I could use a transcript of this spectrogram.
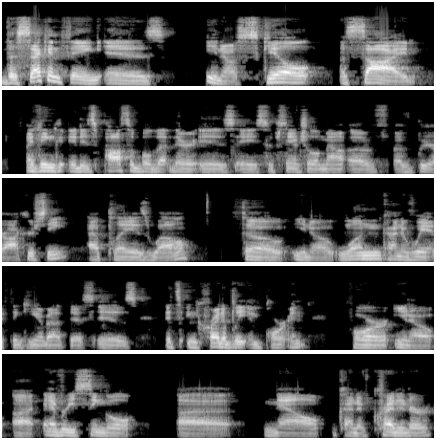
The second thing is, you know, skill aside, I think it is possible that there is a substantial amount of, of bureaucracy at play as well. So, you know, one kind of way of thinking about this is it's incredibly important for, you know, uh, every single uh, now kind of creditor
